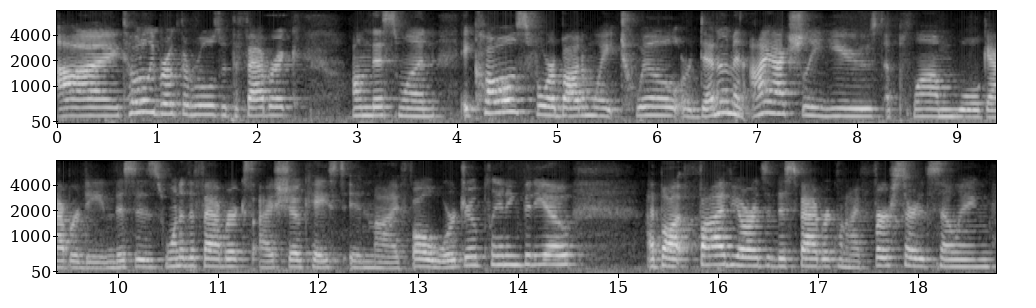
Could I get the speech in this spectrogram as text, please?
I totally broke the rules with the fabric on this one. It calls for a bottom weight twill or denim and I actually used a plum wool gabardine. This is one of the fabrics I showcased in my fall wardrobe planning video. I bought five yards of this fabric when I first started sewing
